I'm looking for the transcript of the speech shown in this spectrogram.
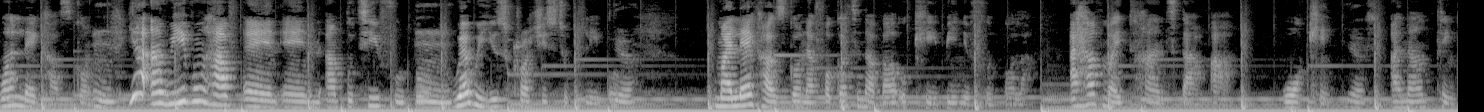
one leg has gone. Mm. Yeah, and we even have an, an amputee football Mm. where we use crutches to play ball. Yeah. My leg has gone. I've forgotten about okay being a footballer. I have my hands that are walking. Yes. I now think,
